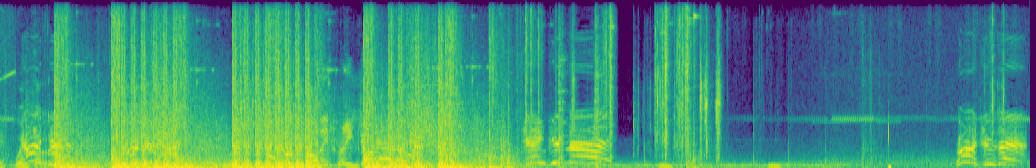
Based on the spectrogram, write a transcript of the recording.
¿Qué fue man! Roger that!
